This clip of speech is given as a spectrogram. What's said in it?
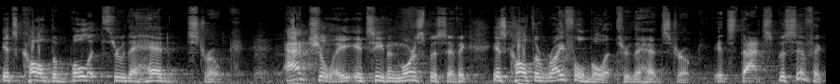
It's called the bullet through the head stroke. Actually, it's even more specific. It's called the rifle bullet through the head stroke. It's that specific.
